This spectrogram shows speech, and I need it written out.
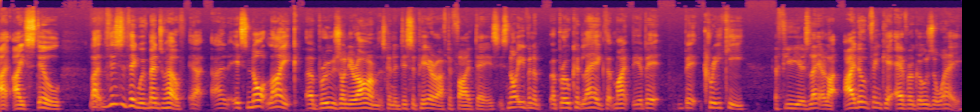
I, I still Like this is the thing with mental health. uh, It's not like a bruise on your arm that's going to disappear after five days. It's not even a, a broken leg that might be a bit bit creaky a few years later. Like I don't think it ever goes away.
